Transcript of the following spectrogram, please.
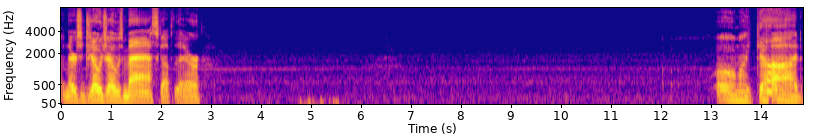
And there's JoJo's mask up there. Oh my God.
